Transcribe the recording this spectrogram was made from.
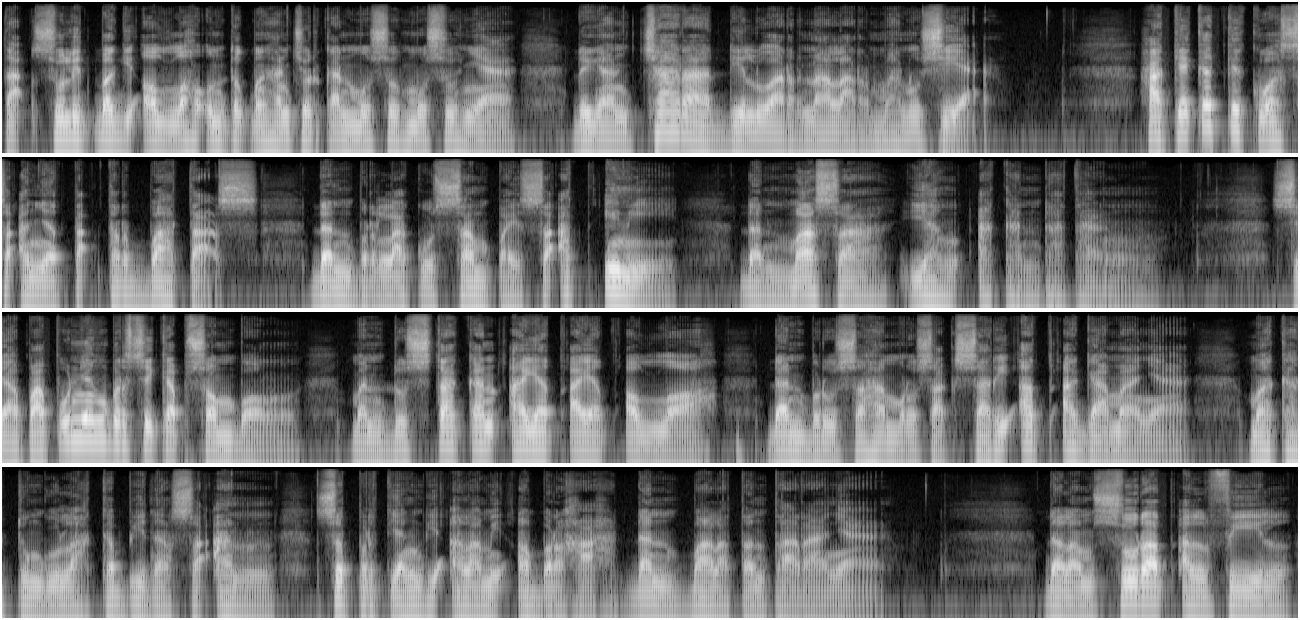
Tak sulit bagi Allah untuk menghancurkan musuh-musuhnya dengan cara di luar nalar manusia. Hakikat kekuasaannya tak terbatas dan berlaku sampai saat ini dan masa yang akan datang. Siapa pun yang bersikap sombong, mendustakan ayat-ayat Allah, dan berusaha merusak syariat agamanya, maka tunggulah kebinasaan seperti yang dialami Abraha dan bala tentaranya. Dalam surat Al-Fil,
